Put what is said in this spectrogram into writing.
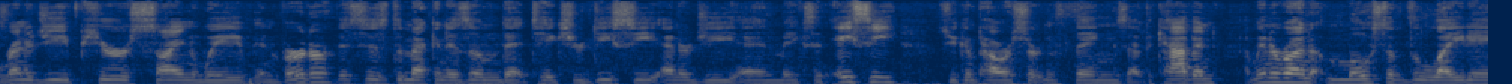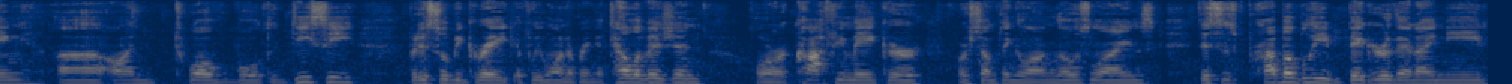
Renogy pure sine wave inverter. This is the mechanism that takes your DC energy and makes it AC so you can power certain things at the cabin. I'm gonna run most of the lighting uh, on 12 volt DC, but this will be great if we wanna bring a television or a coffee maker or something along those lines. This is probably bigger than I need,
